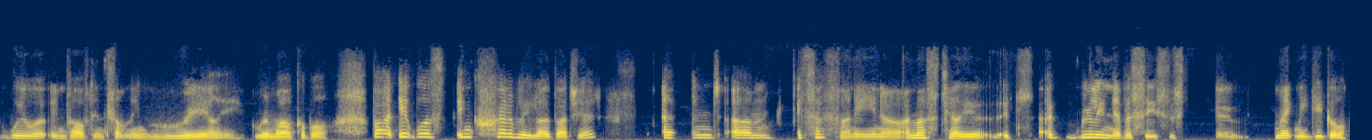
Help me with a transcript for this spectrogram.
we were involved in something really remarkable. But it was incredibly low budget. And um, it's so funny, you know. I must tell you, it's it really never ceases to make me giggle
